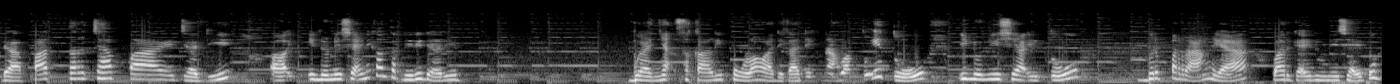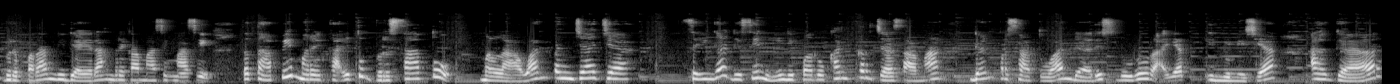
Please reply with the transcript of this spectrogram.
dapat tercapai. Jadi uh, Indonesia ini kan terdiri dari banyak sekali pulau adik-adik. Nah waktu itu Indonesia itu berperang ya warga Indonesia itu berperan di daerah mereka masing-masing, tetapi mereka itu bersatu melawan penjajah. Sehingga di sini diperlukan kerjasama dan persatuan dari seluruh rakyat Indonesia agar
